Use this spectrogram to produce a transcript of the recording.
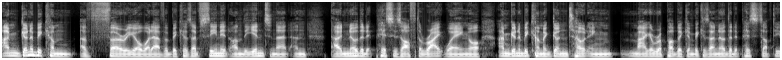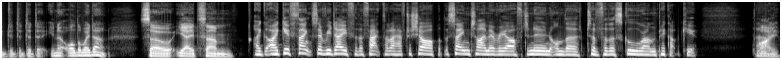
i'm going to become a furry or whatever because i've seen it on the internet and i know that it pisses off the right wing or i'm going to become a gun-toting maga republican because i know that it pisses off the you know all the way down. So yeah it's um I, I give thanks every day for the fact that I have to show up at the same time every afternoon on the to, for the school run pickup queue. why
